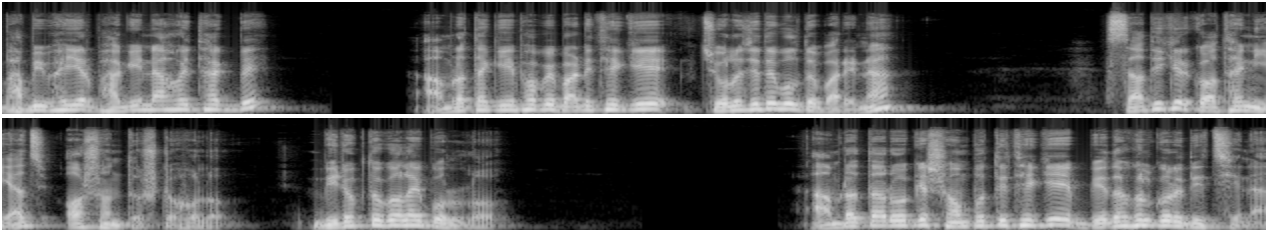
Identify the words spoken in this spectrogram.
ভাবি ভাইয়ের ভাগই না হয়ে থাকবে? আমরা তাকে এভাবে বাড়ি থেকে চলে যেতে বলতে পারি না? সাদিকের কথায় নিয়াজ অসন্তুষ্ট হল। বিরক্ত গলায় বলল, আমরা তার ওকে সম্পত্তি থেকে বেদখল করে দিচ্ছি না।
